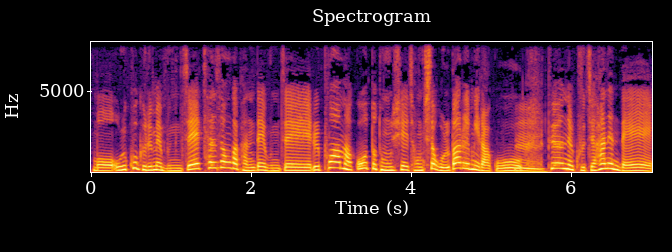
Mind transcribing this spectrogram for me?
뭐 옳고 그름의 문제, 찬성과 반대의 문제를 포함하고 또 동시에 정치적 올바름이라고 음. 표현을 굳이 하는데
